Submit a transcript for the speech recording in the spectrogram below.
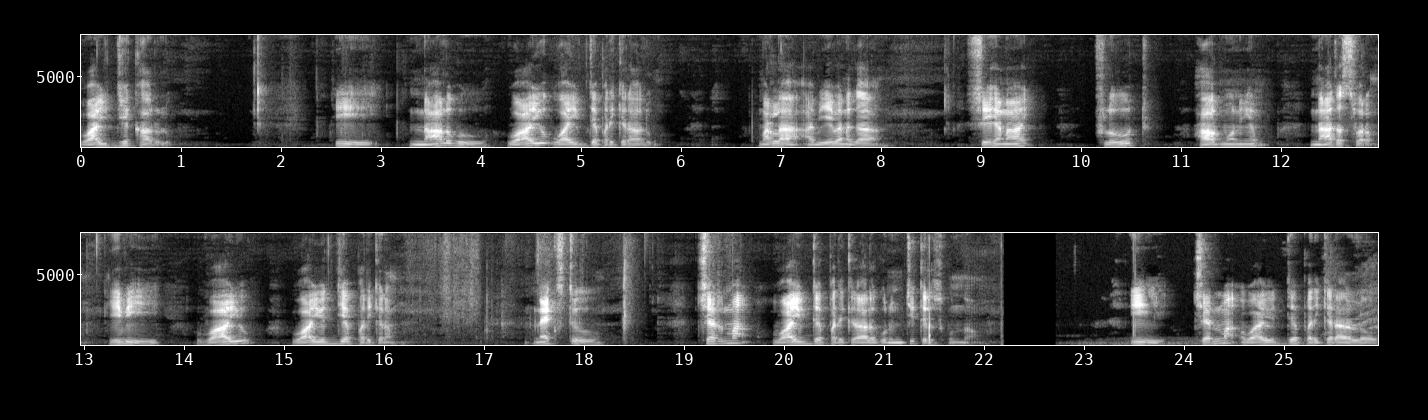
వాయిద్యకారులు. ఈ నాలుగు వాయు వాయిద్య పరికరాలు. మరలా అవి ఏవనగా షెహనాయ్ ఫ్లూట్ హార్మోనియం నాదస్వరం. ఇవి వాయు వాయుద్య పరికరం. నెక్స్ట్ చర్మ వాయుద్య పరికరాల గురించి తెలుసుకుందాం. ఈ చర్మ వాయుద్య పరికరాలలో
